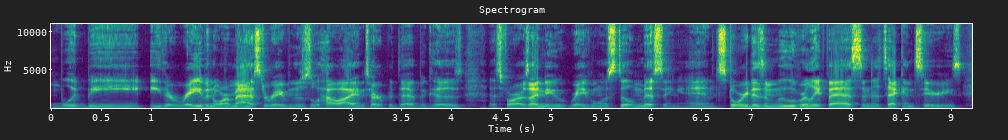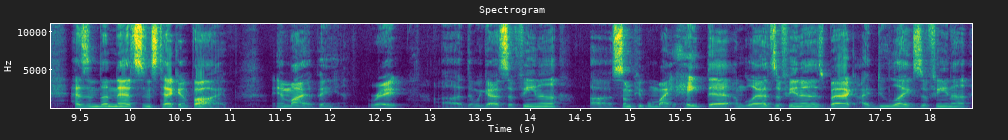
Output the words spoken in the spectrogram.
would be either Raven or Master Raven. This is how I interpret that because, as far as I knew, Raven was still missing. And story doesn't move really fast in the Tekken series. Hasn't done that since Tekken 5, in my opinion, right? Uh, then we got Zafina. Uh, some people might hate that. I'm glad Zafina is back. I do like Zafina.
